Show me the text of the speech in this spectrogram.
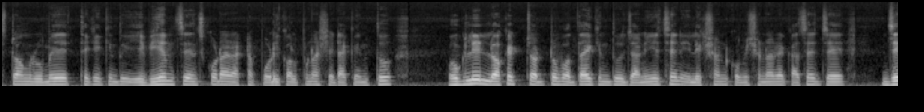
স্ট্রং রুমের থেকে কিন্তু ইভিএম চেঞ্জ করার একটা পরিকল্পনা সেটা কিন্তু হুগলির লকেট চট্টোপাধ্যায় কিন্তু জানিয়েছেন ইলেকশন কমিশনারের কাছে যে যে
